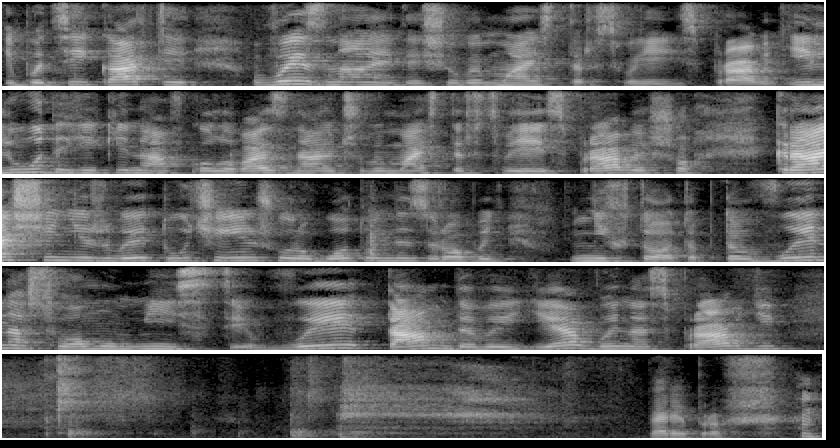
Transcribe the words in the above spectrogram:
і по цій карті ви знаєте, що ви майстер своєї справи. І люди, які навколо вас знають, що ви майстер своєї справи, що краще, ніж ви ту чи іншу роботу не зробить ніхто. Тобто ви на своєму місці, ви там, де ви є, ви насправді. Перепрошую.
